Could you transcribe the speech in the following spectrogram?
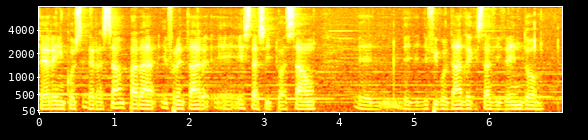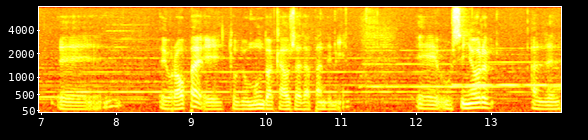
ter em consideração para enfrentar eh, esta situação eh, de dificuldade que está vivendo eh, a Europa e todo o mundo a causa da pandemia. o Senhor al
